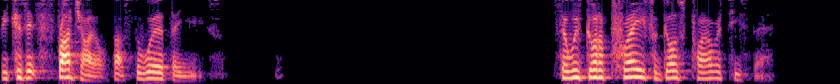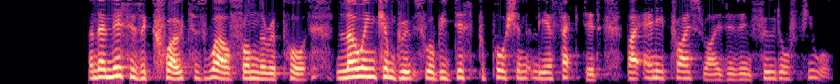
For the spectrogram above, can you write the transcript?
because it's fragile. That's the word they use. So we've got to pray for God's priorities there. And then this is a quote as well from the report. Low income groups will be disproportionately affected by any price rises in food or fuel.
